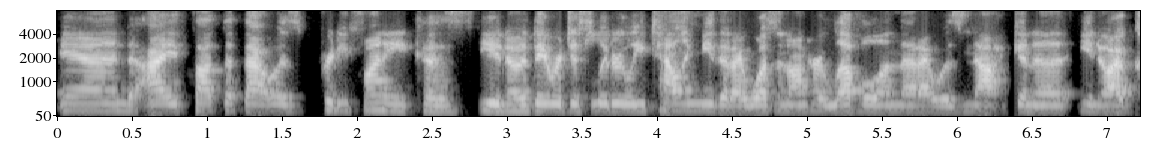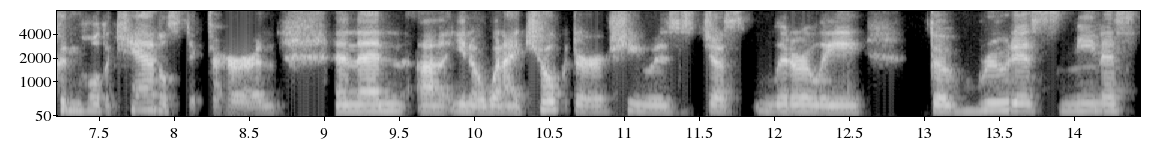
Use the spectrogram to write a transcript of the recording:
And I thought that that was pretty funny because, you know, they were just literally telling me that I wasn't on her level and that I was not gonna, you know, I couldn't hold a candlestick to her. And, and then, uh, you know, when I choked her, she was just literally the rudest, meanest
